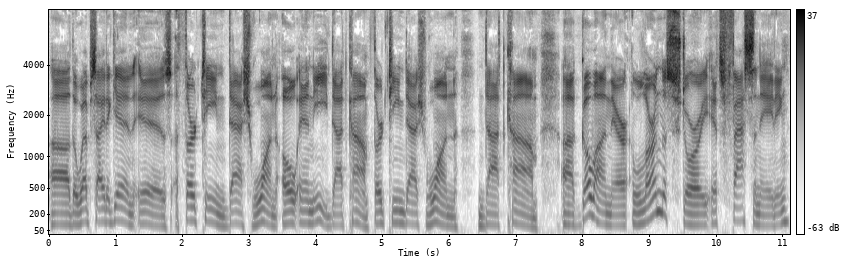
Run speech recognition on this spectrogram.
uh, the website again is 13-1one.com, 13-1.com. Uh, go on there, learn the story. It's fascinating.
